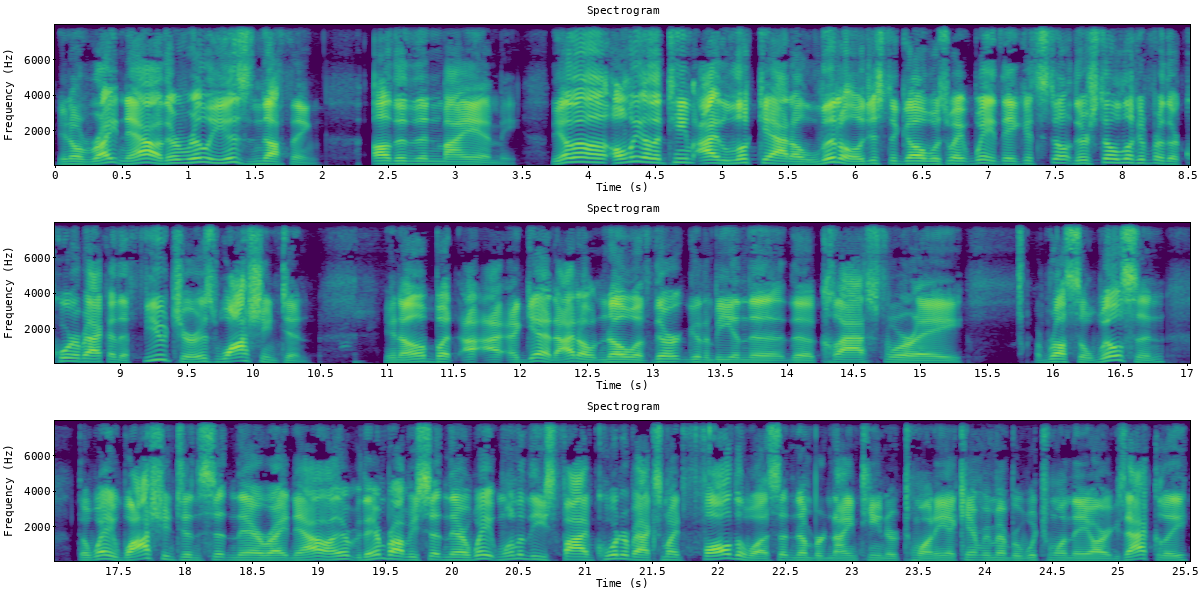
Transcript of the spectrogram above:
You know, right now there really is nothing other than Miami. The other only other team I look at a little just to go was wait, wait, they could still they're still looking for their quarterback of the future is Washington. You know, but I, I, again, I don't know if they're going to be in the the class for a, a Russell Wilson. The way Washington's sitting there right now, they're, they're probably sitting there. Wait, one of these five quarterbacks might fall to us at number nineteen or twenty. I can't remember which one they are exactly,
